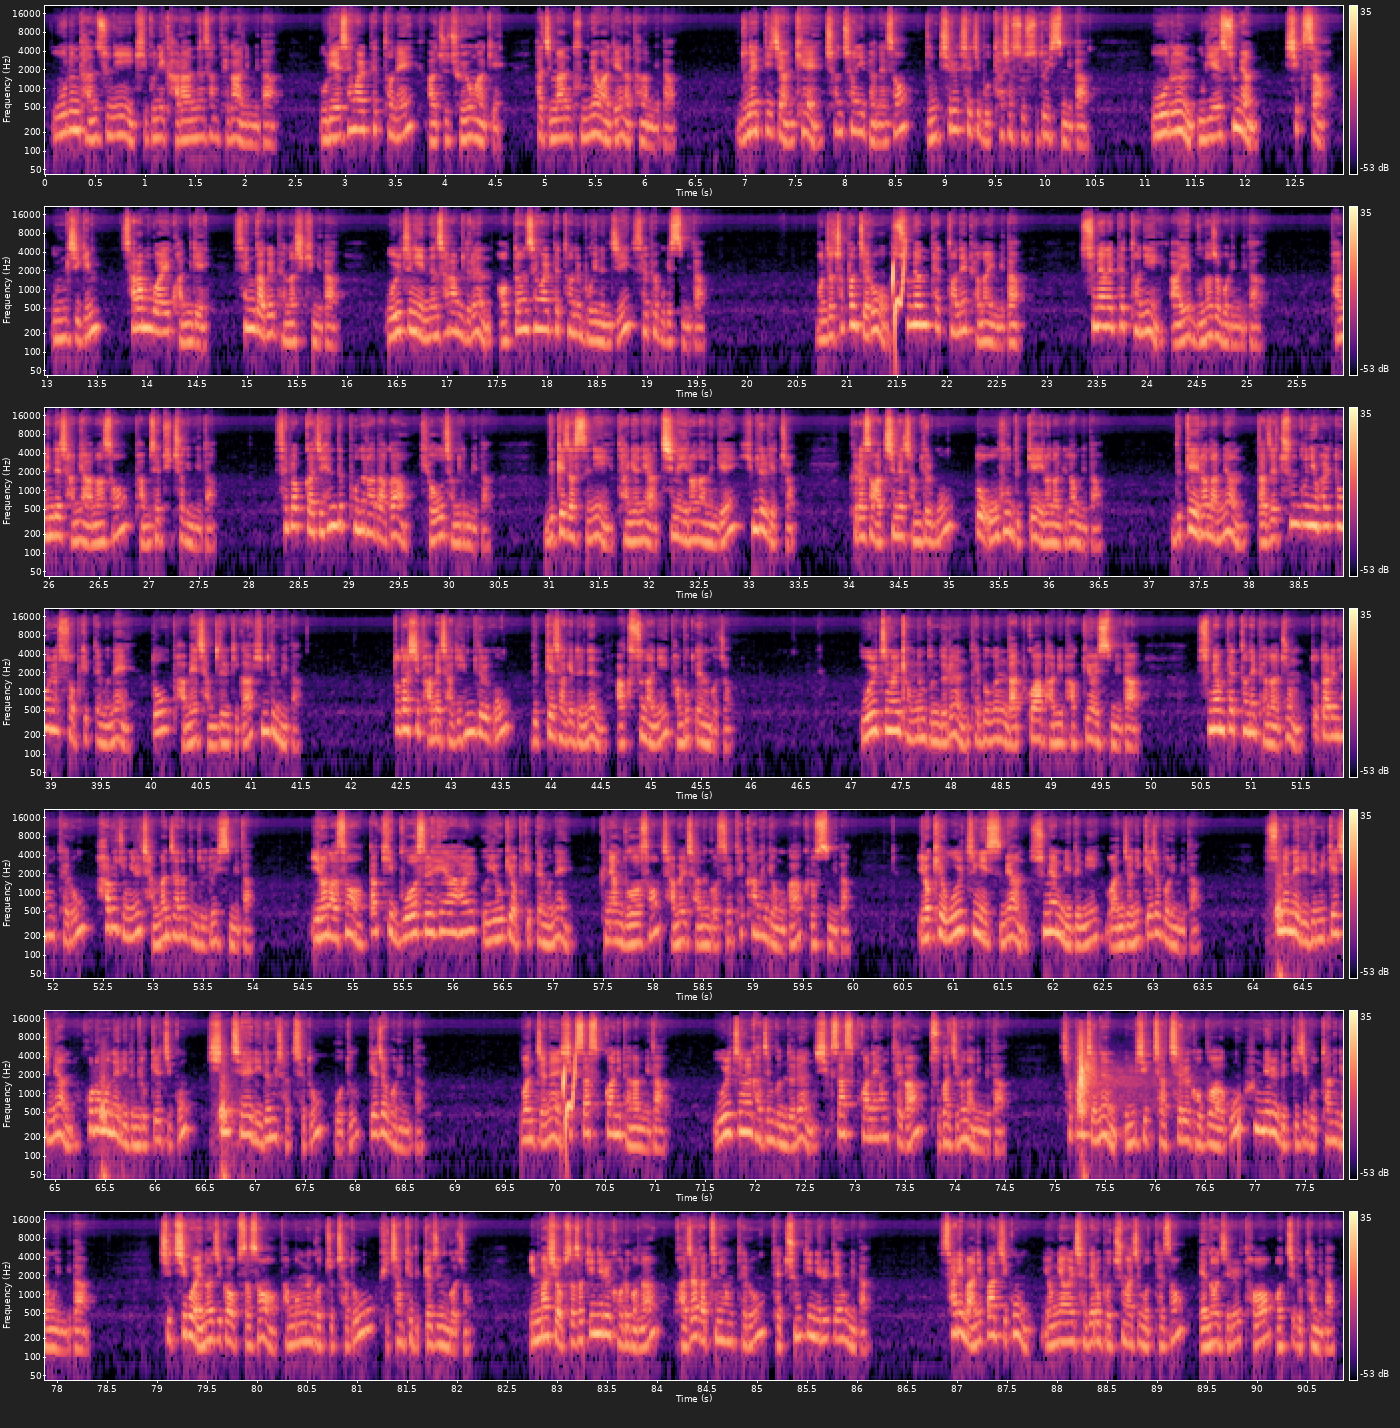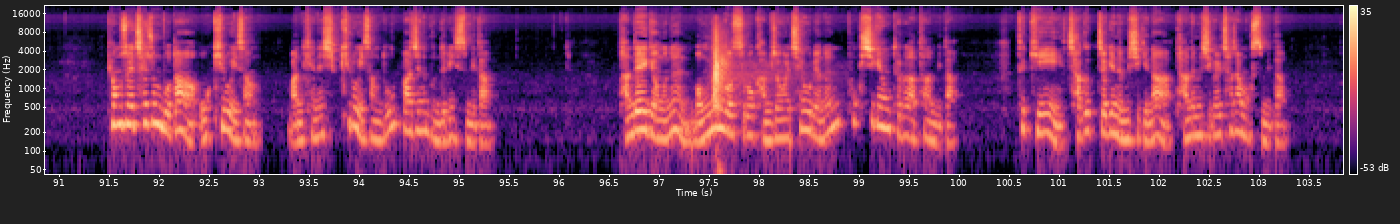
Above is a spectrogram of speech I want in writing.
우울은 단순히 기분이 가라앉는 상태가 아닙니다. 우리의 생활 패턴에 아주 조용하게, 하지만 분명하게 나타납니다. 눈에 띄지 않게 천천히 변해서 눈치를 채지 못하셨을 수도 있습니다. 우울은 우리의 수면, 식사, 움직임, 사람과의 관계, 생각을 변화시킵니다. 우울증이 있는 사람들은 어떤 생활 패턴을 보이는지 살펴보겠습니다. 먼저 첫 번째로 수면 패턴의 변화입니다. 수면의 패턴이 아예 무너져 버립니다. 밤인데 잠이 안 와서 밤새 뒤척입니다. 새벽까지 핸드폰을 하다가 겨우 잠듭니다. 늦게 잤으니 당연히 아침에 일어나는 게 힘들겠죠. 그래서 아침에 잠들고 또 오후 늦게 일어나기도 합니다. 늦게 일어나면 낮에 충분히 활동을 할 수 없기 때문에 또 밤에 잠들기가 힘듭니다. 또다시 밤에 자기 힘들고 늦게 자게 되는 악순환이 반복되는 거죠. 우울증을 겪는 분들은 대부분 낮과 밤이 바뀌어 있습니다. 수면 패턴의 변화 중 또 다른 형태로 하루 종일 잠만 자는 분들도 있습니다. 일어나서 딱히 무엇을 해야 할 의욕이 없기 때문에 그냥 누워서 잠을 자는 것을 택하는 경우가 그렇습니다. 이렇게 우울증이 있으면 수면 리듬이 완전히 깨져버립니다. 수면의 리듬이 깨지면 호르몬의 리듬도 깨지고 신체의 리듬 자체도 모두 깨져버립니다. 두 번째는 식사 습관이 변합니다. 우울증을 가진 분들은 식사 습관의 형태가 두 가지로 나뉩니다. 첫 번째는 음식 자체를 거부하고 흥미를 느끼지 못하는 경우입니다. 지치고 에너지가 없어서 밥 먹는 것조차도 귀찮게 느껴지는 거죠. 입맛이 없어서 끼니를 거르거나 과자 같은 형태로 대충 끼니를 때웁니다. 살이 많이 빠지고 영양을 제대로 보충하지 못해서 에너지를 더 얻지 못합니다. 평소의 체중보다 5kg 이상, 많게는 10kg 이상도 빠지는 분들이 있습니다. 반대의 경우는 먹는 것으로 감정을 채우려는 폭식의 형태로 나타납니다. 특히 자극적인 음식이나 단 음식을 찾아 먹습니다.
